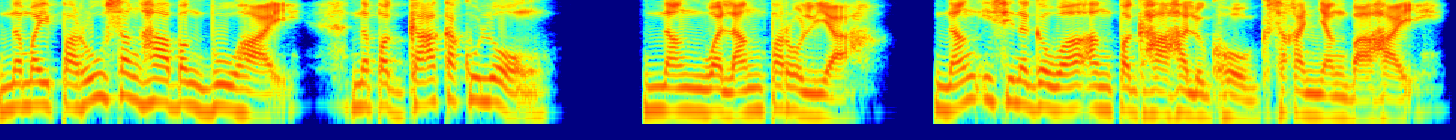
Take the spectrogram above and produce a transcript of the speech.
na may parusang habang buhay na pagkakakulong ng walang parolya nang isinagawa ang paghahalughog sa kanyang bahay.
